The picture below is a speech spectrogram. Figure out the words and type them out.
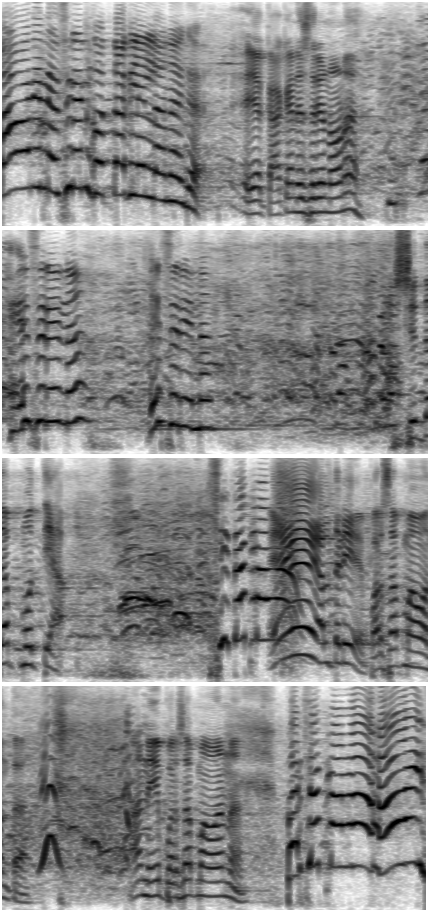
ಮಾವ ನಿನ್ನ ಹೆಸರೇನು ಗೊತ್ತಾಗ್ಲಿಲ್ಲ ನನಗ. ಏ ಕಾಕನ ಹೆಸರೇನು ನೋಡ ಹೆಸರೇನು? ಹೆಸರೇನು? ಸಿದ್ದಪ್ಪ ಮುತ್ಯ. ಸಿದ್ದಪ್ಪ ಮಾವ. ಏ ಅಲ್ಲಿ ತಡಿ ಪರ್ಸಪ್ಪ ಮಾವ ಅಂತ. ಅನ್ನಿ ಪರ್ಸಪ್ಪ ಮಾವನ? ಪರ್ಸಪ್ಪ ಮಾವ ಹಾಯ್.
